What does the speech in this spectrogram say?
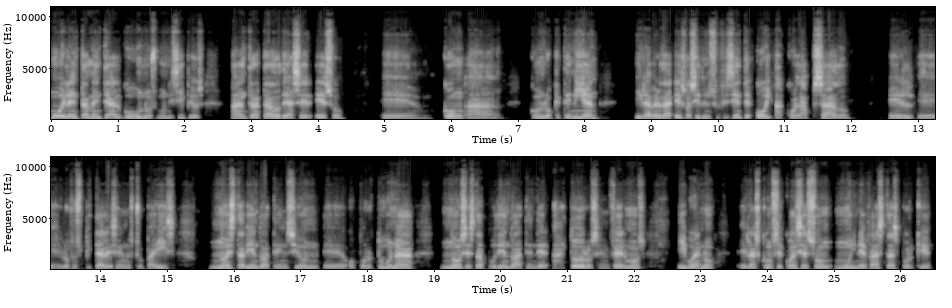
Muy lentamente algunos municipios han tratado de hacer eso eh, con, ah, con lo que tenían y la verdad eso ha sido insuficiente. Hoy ha colapsado el, eh, los hospitales en nuestro país, no está habiendo atención oportuna, no se está pudiendo atender a todos los enfermos y bueno, eh, las consecuencias son muy nefastas porque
